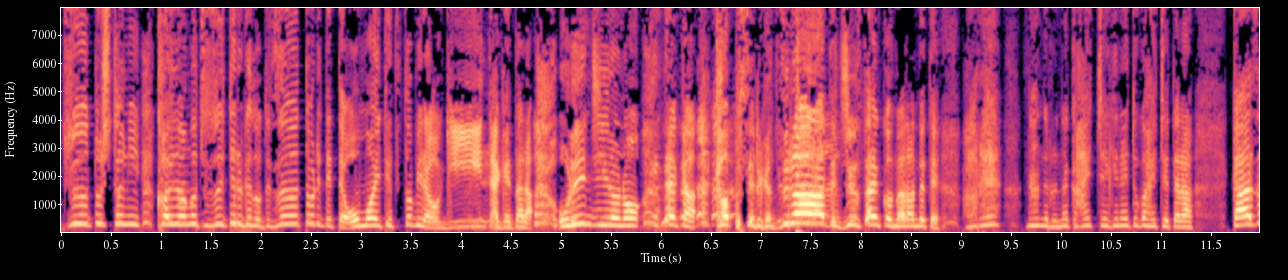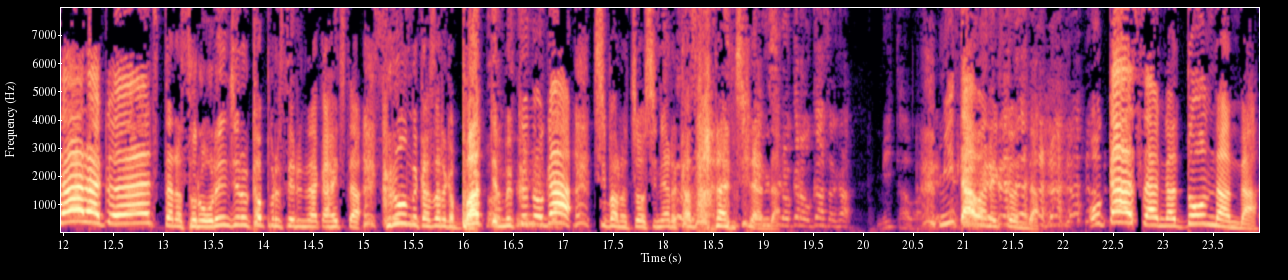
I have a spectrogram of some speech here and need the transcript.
ずーっと下に階段が続いてるけどってずーっと降りてって、重い鉄扉をギーって開けたら、オレンジ色の、なんか、カプセルがずらーって13個並んでて、あれ？なんだろう、中入っちゃいけないとこ入っちゃったら、笠原くんっつったら、そのオレンジ色のカプセルの中入ってた、クローンの笠原がバッて向くのが、千葉の調子にある笠原んちなんだ後。ろからお母さんが見たわね見たわねくんだ。お母さんがどんなんだ？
